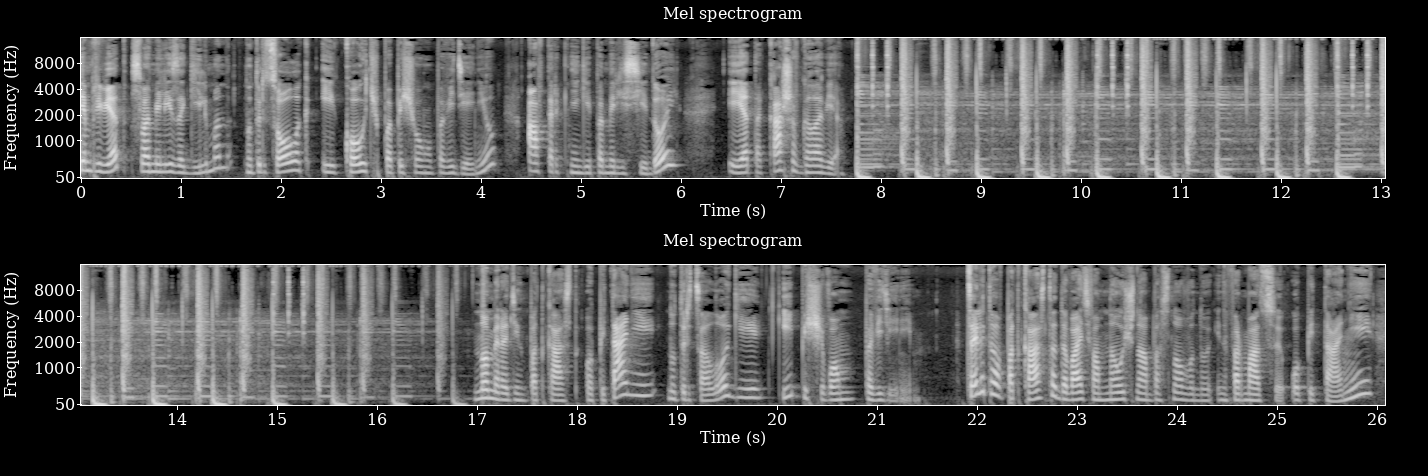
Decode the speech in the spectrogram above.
Всем привет! С вами Лиза Гильман, нутрициолог и коуч по пищевому поведению, автор книги «Помирись с едой», и это «Каша в голове». Номер один подкаст о питании, нутрициологии и пищевом поведении. Цель этого подкаста – давать вам научно обоснованную информацию о питании –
